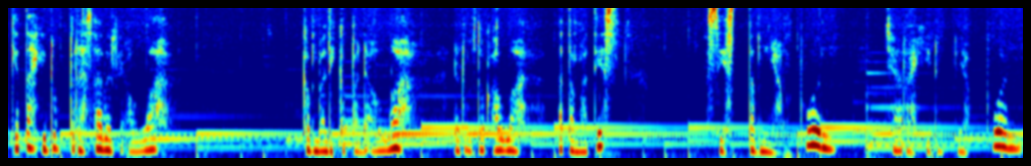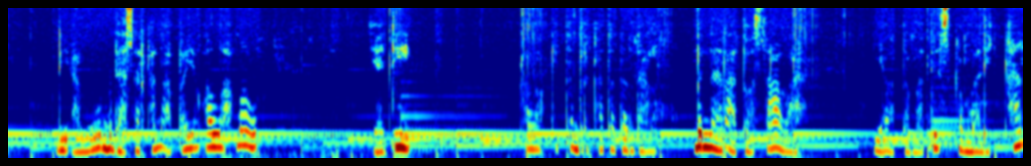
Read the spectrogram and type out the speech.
kita hidup berasal dari Allah kembali kepada Allah dan untuk Allah otomatis sistemnya pun cara hidupnya pun diambil berdasarkan apa yang Allah mau jadi, kalau kita berkata tentang benar atau salah, ya otomatis kembalikan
